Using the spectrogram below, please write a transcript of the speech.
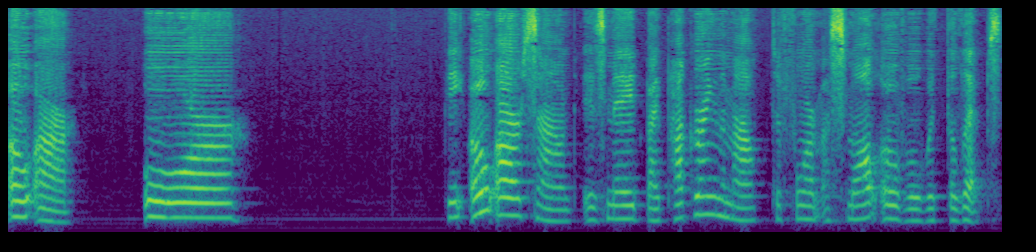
OR, or. The OR sound is made by puckering the mouth to form a small oval with the lips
